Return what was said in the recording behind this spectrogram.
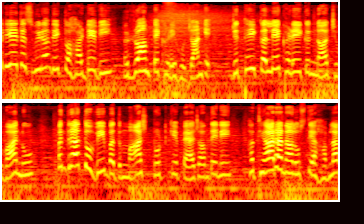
ਹਮਲੇ ਦੀਆਂ ਤਸਵੀਰਾਂ ਦੇਖ ਤੁਹਾਡੇ ਵੀ ਰੋਂਗਟੇ ਖੜੇ ਹੋ ਜਾਣਗੇ, ਜਿੱਥੇ ਇਕੱਲੇ ਖੜੇ ਇੱਕ ਨੌਜਵਾਨ ਨੂੰ 15 ਤੋਂ 20 ਬਦਮਾਸ਼ ਟੁੱਟ ਕੇ ਪੈ ਜਾਂਦੇ ਨੇ, ਹਥਿਆਰਾਂ ਨਾਲ ਉਸ ਤੇ ਹਮਲਾ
